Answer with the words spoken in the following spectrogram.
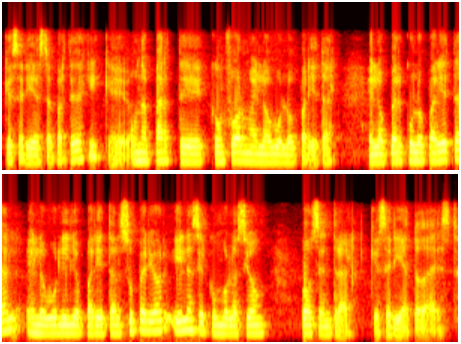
que sería esta parte de aquí, que una parte conforma el lóbulo parietal. El opérculo parietal, el lobulillo parietal superior y la circunvolución central que sería toda esto.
